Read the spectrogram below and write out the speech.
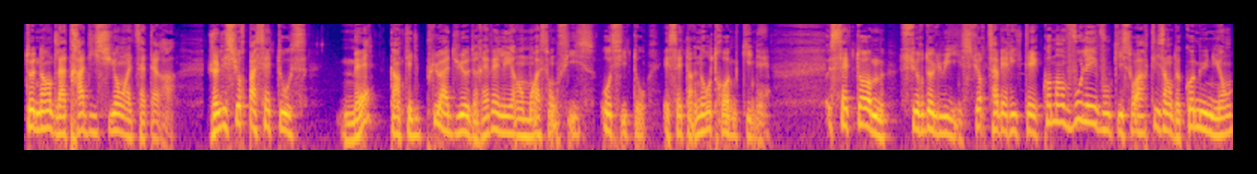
tenants de la tradition, etc. Je les surpassais tous. Mais quand il plut à Dieu de révéler en moi son Fils, aussitôt, et c'est un autre homme qui naît. Cet homme, sûr de lui, sûr de sa vérité, comment voulez-vous qu'il soit artisan de communion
